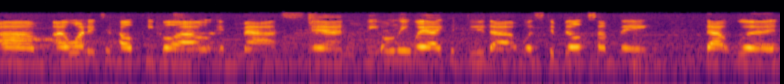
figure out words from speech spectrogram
um, I wanted to help people out in mass, and the only way I could do that was to build something that would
